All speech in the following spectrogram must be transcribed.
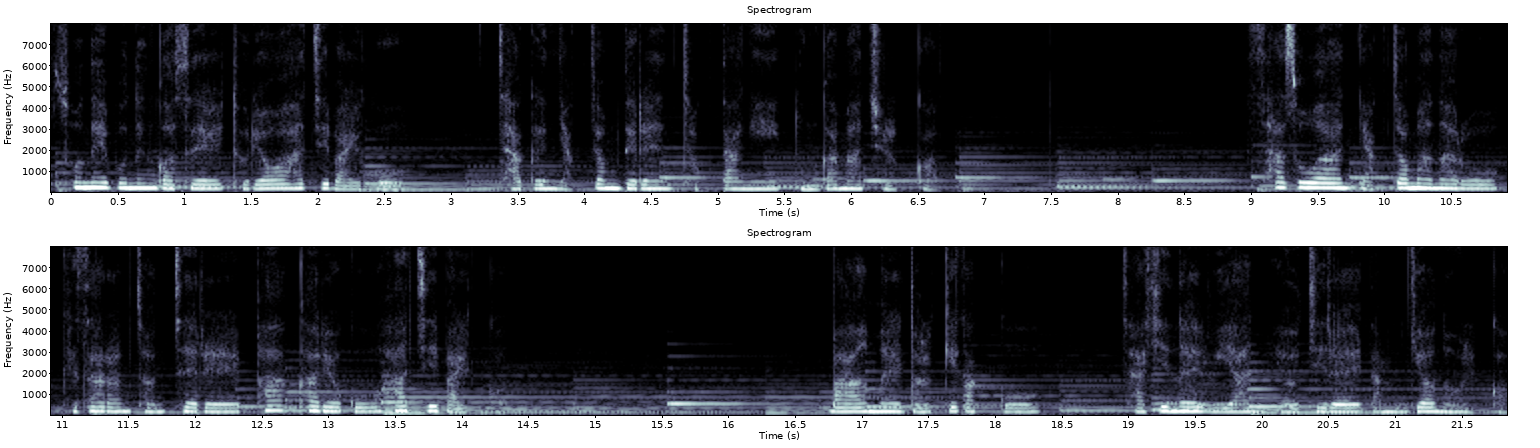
손해보는 것을 두려워하지 말고 작은 약점들은 적당히 눈 감아 줄 것. 사소한 약점 하나로 그 사람 전체를 파악하려고 하지 말 것. 마음을 넓게 갖고 자신을 위한 여지를 남겨놓을 것.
